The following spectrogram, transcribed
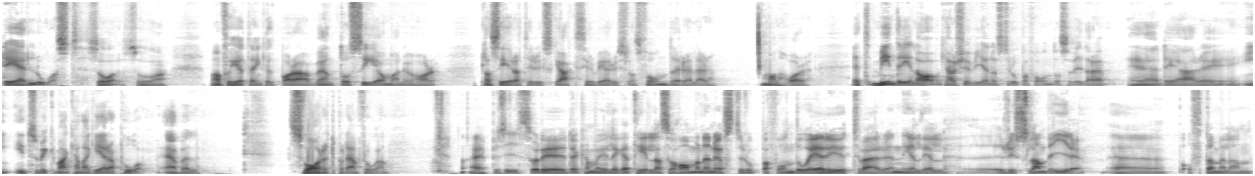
det är låst. Så, så man får helt enkelt bara vänta och se om man nu har placerat i ryska aktier via Rysslands fonder eller om man har ett mindre innehav, kanske via en Östeuropafond och så vidare. Eh, det är eh, inte så mycket man kan agera på, är väl svaret på den frågan. Nej, precis. Och det, det, kan man ju lägga till. Alltså har man en Östeuropafond då är det ju tyvärr en hel del eh, Ryssland i det. Eh, ofta mellan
